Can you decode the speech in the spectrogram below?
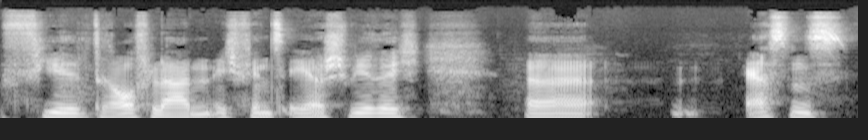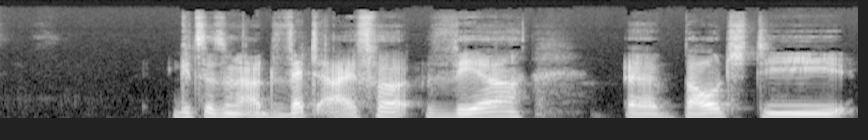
viel draufladen. Ich finde es eher schwierig. Äh, erstens gibt es ja so eine Art Wetteifer, wer äh, baut die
